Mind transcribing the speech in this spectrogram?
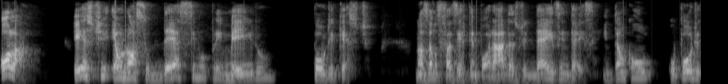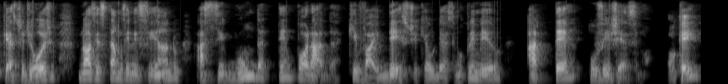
Olá, este é o nosso 11 podcast. Nós vamos fazer temporadas de 10 em 10. Então, com o podcast de hoje, nós estamos iniciando a segunda temporada, que vai deste, que é o 11, até o vigésimo, ok?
